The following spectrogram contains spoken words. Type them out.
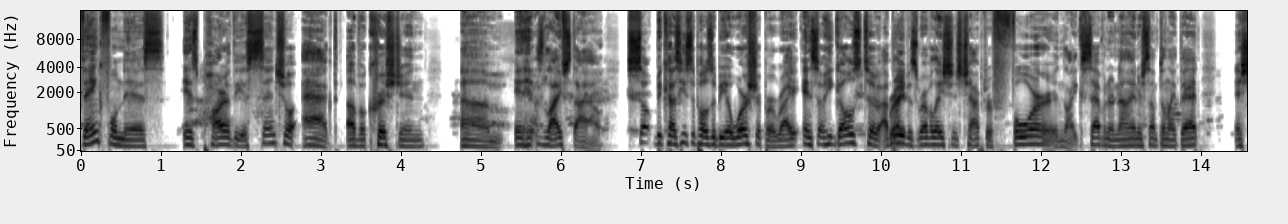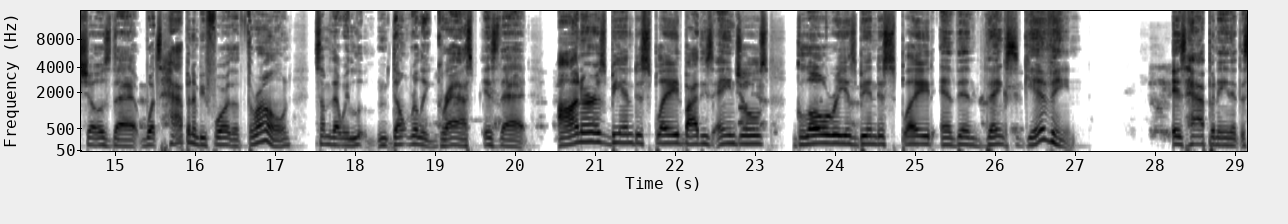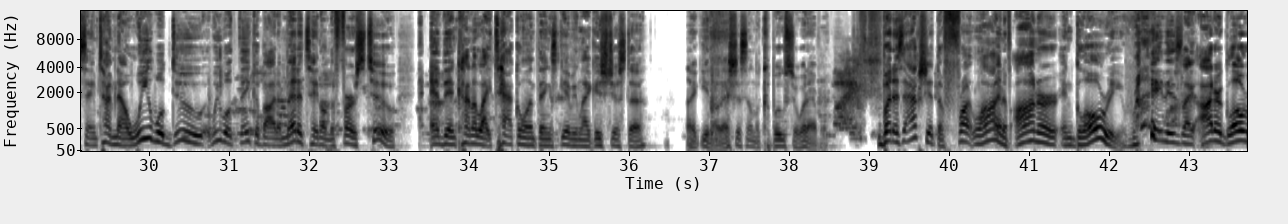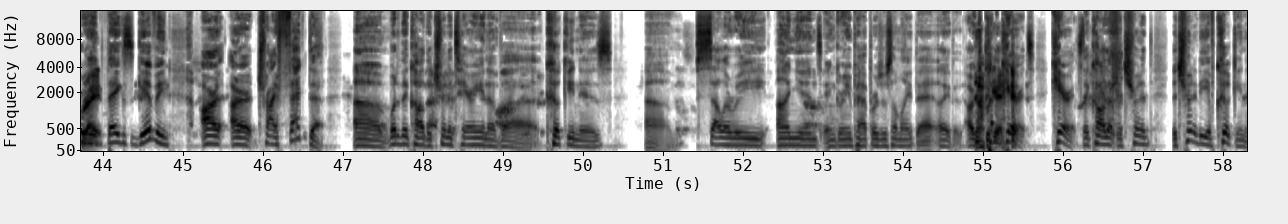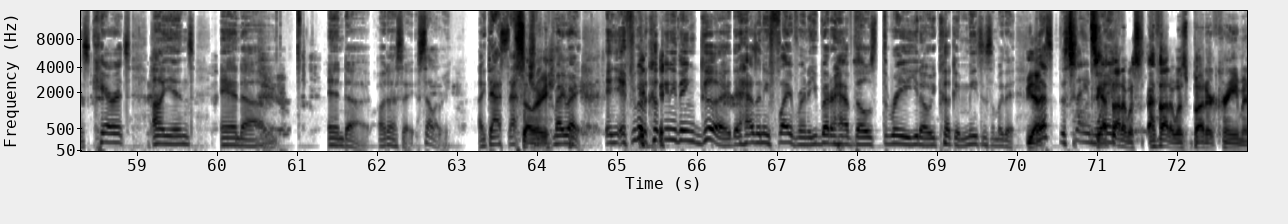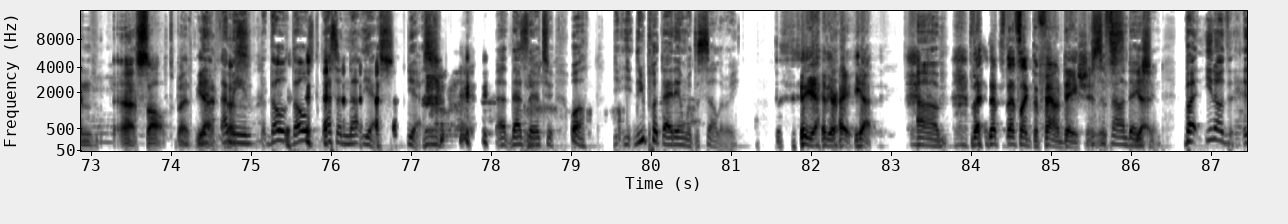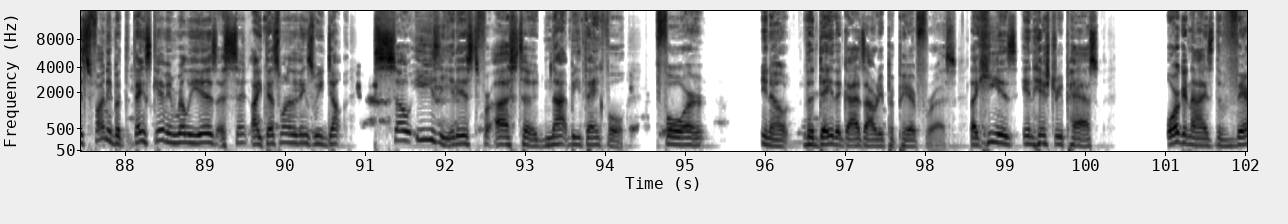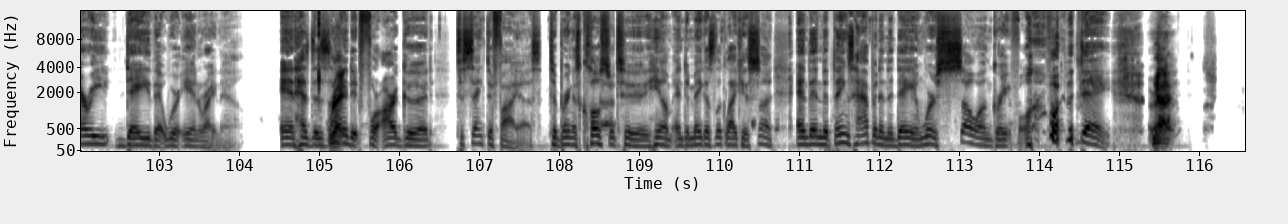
thankfulness is part of the essential act of a Christian um, in his lifestyle. So because he's supposed to be a worshiper, right? And so he goes to I believe right. it's Revelations chapter four and like seven or nine or something like that, and shows that what's happening before the throne, something that we don't really grasp, is that honor is being displayed by these angels, glory is being displayed, and then thanksgiving is happening at the same time. Now we will do we will think about and meditate on the first two and then kind of like tackle on Thanksgiving like it's just a like you know that's just in the caboose or whatever. But it's actually at the front line of honor and glory, right? It's like honor, glory, right. and Thanksgiving are are trifecta. Uh, what do they call the Trinitarian of uh, cooking is um, celery, onions, and green peppers, or something like that. Like, or okay. carrots, carrots. They call that the trinity. The trinity of cooking is carrots, onions, and um, and uh, what did I say? Celery. Like that's that's celery. right, right. And if you're gonna cook anything good that has any flavor in it, you better have those three. You know, you're cooking meats and something like that. Yeah, but that's the same See, way. I thought it was I thought it was buttercream and uh, salt, but yeah. I mean, those those that's a nut. Yes, yes, that, that's there too. Well, you put that in with the celery. yeah, you're right. Yeah. Um, that, that's that's like the foundation. It's the foundation. Yeah. But you know, it's funny. But Thanksgiving really is a like that's one of the things we don't. So easy it is for us to not be thankful for, you know, the day that God's already prepared for us. Like He is in history past organized the very day that we're in right now, and has designed right. it for our good to sanctify us, to bring us closer to Him, and to make us look like His Son. And then the things happen in the day, and we're so ungrateful for the day. Right? Yeah.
